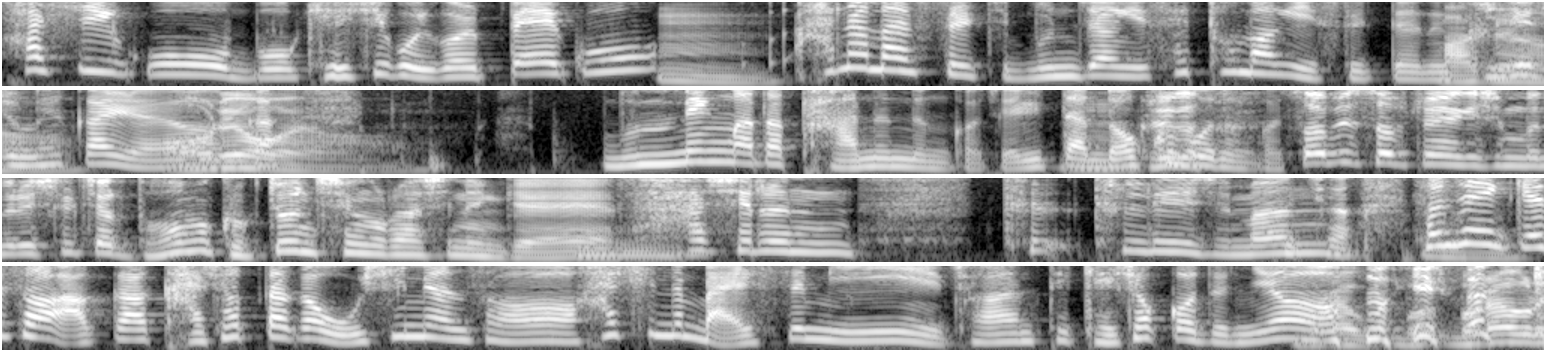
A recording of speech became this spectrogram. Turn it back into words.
하시고 뭐 계시고 이걸 빼고 음. 하나만 쓸지 문장이 세 토막이 있을 때는 그게 맞아요. 좀 헷갈려요. 어려워요. 그러니까 문맥마다 다 넣는 거죠. 일단 음, 넣고 보는 거죠. 서비스 업종에 계신 분들이 실제로 너무 극존칭으로 하시는 게 사실은 틀, 틀리지만 그렇죠. 선생님께서 아까 가셨다가 오시면서 하시는 말씀이 저한테 계셨거든요. 뭐라고, 뭐 뭐, 뭐라?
